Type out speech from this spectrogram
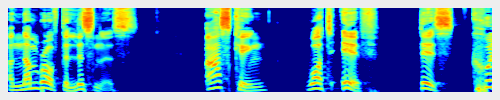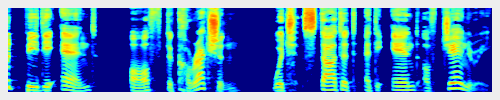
a number of the listeners asking what if this could be the end of the correction, which started at the end of January.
